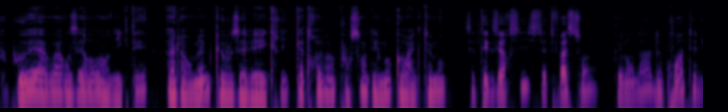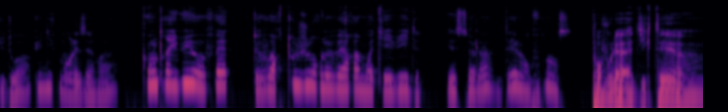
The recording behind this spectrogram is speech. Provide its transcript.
Vous pouvez avoir zéro en dictée alors même que vous avez écrit 80% des mots correctement. Cet exercice, cette façon que l'on a de pointer du doigt uniquement les erreurs, contribue au fait de voir toujours le verre à moitié vide, et cela dès l'enfance. Pour vous, la dictée euh,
